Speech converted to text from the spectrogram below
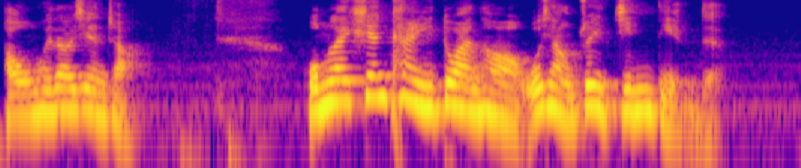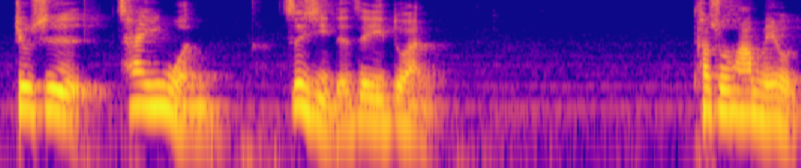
好，我们回到现场。我们来先看一段哈，我想最经典的就是蔡英文自己的这一段。他说他没有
